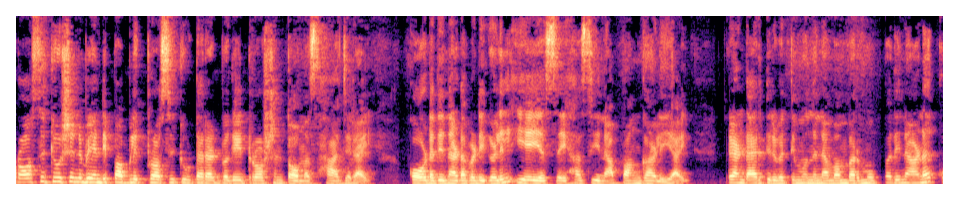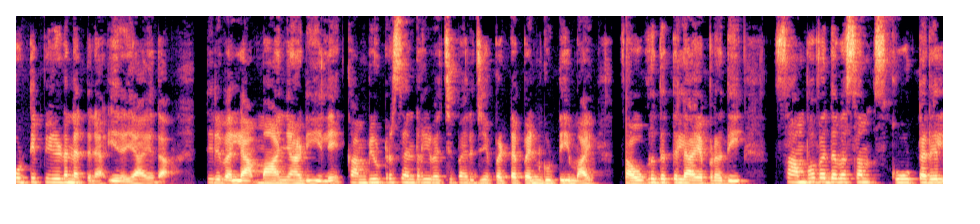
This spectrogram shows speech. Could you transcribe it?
പ്രോസിക്യൂഷന് വേണ്ടി public prosecutor advocate Roshan Thomas ഹാജരായി. കോടതി നടപടികളിൽ എ എസ് എ ഹസീന പങ്കാളിയായി. രണ്ടായിരത്തി ഇരുപത്തിമൂന്ന് നവംബർ മുപ്പതിനാണ് കുട്ടി പീഡനത്തിന് ഇരയായത്. തിരുവല്ല മാഞ്ഞാടിയിലെ കമ്പ്യൂട്ടർ സെന്ററിൽ വെച്ച് പരിചയപ്പെട്ട പെൺകുട്ടിയുമായി സൗഹൃദത്തിലായ പ്രതി സംഭവ ദിവസം സ്കൂട്ടറിൽ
